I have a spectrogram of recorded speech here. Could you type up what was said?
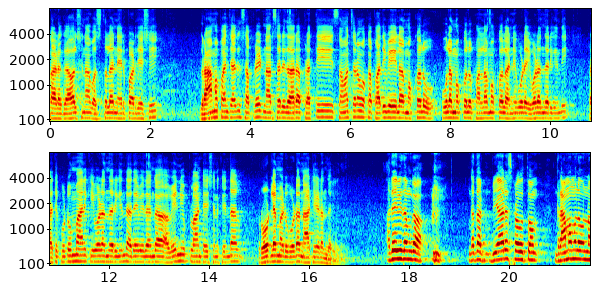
కాడ కావాల్సిన వస్తువులన్నీ ఏర్పాటు చేసి గ్రామ పంచాయతీ సపరేట్ నర్సరీ ద్వారా ప్రతి సంవత్సరం ఒక పదివేల మొక్కలు పూల మొక్కలు పండ్ల మొక్కలు అన్నీ కూడా ఇవ్వడం జరిగింది. ప్రతి కుటుంబానికి ఇవ్వడం జరిగింది. అదేవిధంగా అవెన్యూ ప్లాంటేషన్ కింద రోడ్లెమ్మడి కూడా నాటేయడం జరిగింది. అదేవిధంగా గత బీఆర్ఎస్ ప్రభుత్వం గ్రామంలో ఉన్న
